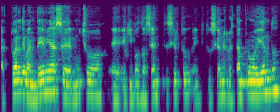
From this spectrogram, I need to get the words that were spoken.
actual de pandemias, eh, muchos eh, equipos docentes, ¿cierto? E instituciones lo están promoviendo,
